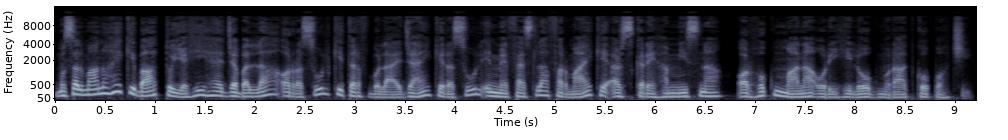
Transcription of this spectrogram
مسلمانوں کی بات تو یہی ہے، جب اللہ اور رسول کی طرف بلائے جائیں کہ رسول ان میں فیصلہ فرمائے کہ عرض کریں ہم نیسنا اور حکم مانا اور یہی لوگ مراد کو پہنچی۔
